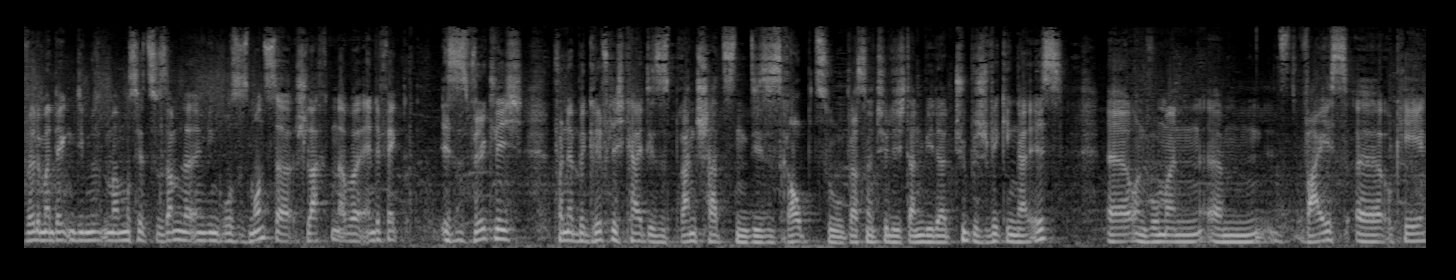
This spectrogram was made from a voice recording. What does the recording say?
würde man denken, die, man muss jetzt zusammen da irgendwie ein großes Monster schlachten, aber im Endeffekt ist es wirklich von der Begrifflichkeit dieses Brandschatzen, dieses Raubzug, was natürlich dann wieder typisch Wikinger ist äh, und wo man ähm, weiß, äh, okay,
